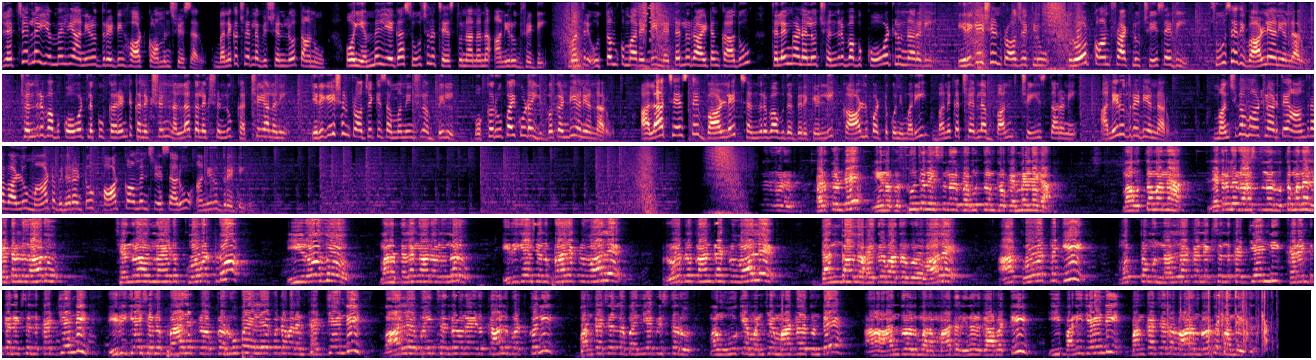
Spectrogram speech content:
Jadcherla MLA Anirudh Reddy hot comments చేశారు. బనకచర్ల విషయంలో తాను ఓ ఎమ్మెల్యేగా సూచన చేస్తున్నానన్న అనిరుద్ రెడ్డి. మంత్రి ఉత్తమ్ కుమార్ రెడ్డి లెటర్లు రాయటం కాదు తెలంగాణలో చంద్రబాబు కోవట్లున్నారని ఇరిగేషన్ ప్రాజెక్టులు రోడ్ కాంట్రాక్టులు చేసేది చూసేది వాళ్ళే అని అన్నారు. చంద్రబాబు కోవట్లకు కరెంటు కనెక్షన్ నల్లా కలెక్షన్లు కట్ చేయాలని ఇరిగేషన్ ప్రాజెక్ట్కి సంబంధించిన బిల్ ఒక్క రూపాయి కూడా ఇవ్వకండి అని అన్నారు. అలా చేస్తే వాళ్ళే చంద్రబాబు దగ్గరికి వెళ్ళి కాళ్ళు పట్టుకుని మరీ బనకచెర్ల బంద్ చేయిస్తారని అనిరుద్ రెడ్డి అన్నారు. మంచిగా మాట్లాడితే ఆంధ్ర వాళ్ళు మాట వినరంటూ హాట్ కామెంట్స్ చేశారు అనిరుద్ రెడ్డి. కడుతుంటే నేను ఒక సూచన ఇస్తున్నాను ప్రభుత్వంకి ఒక ఎమ్మెల్యేగా. మా ఉత్తమన్న లెటర్లు రాస్తున్నారు. ఉత్తమన్న లెటర్లు కాదు. చంద్రబాబు నాయుడు కోవట్లు ఈ రోజు మన తెలంగాణలో ఉన్నారు. ఇరిగేషన్ ప్రాజెక్టులు వాళ్ళే. రోడ్లు కాంట్రాక్టులు వాళ్ళే. దందాలు హైదరాబాద్ కూడా వాళ్ళే. ఆ కోట్లకి మొత్తము నల్ల కనెక్షన్ కట్ చేయండి కరెంట్ కనెక్షన్ కట్ చేయండి ఇరిగేషన్ ప్రాజెక్టు ఒక్క రూపాయి లేకుండా వాళ్ళని కట్ చేయండి వాళ్ళే పోయి చంద్రబాబు నాయుడు కాలు పట్టుకొని బంగాచెల్ల బంద్ చేపిస్తారు. మనం ఊకే మంచిగా మాట్లాడుతుంటే ఆ ఆంధ్రోలు మనం మాటలు వినరు కాబట్టి ఈ పని చేయండి బంకాచెల్ల వారం రోజులు బంద్ అవుతుంది.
